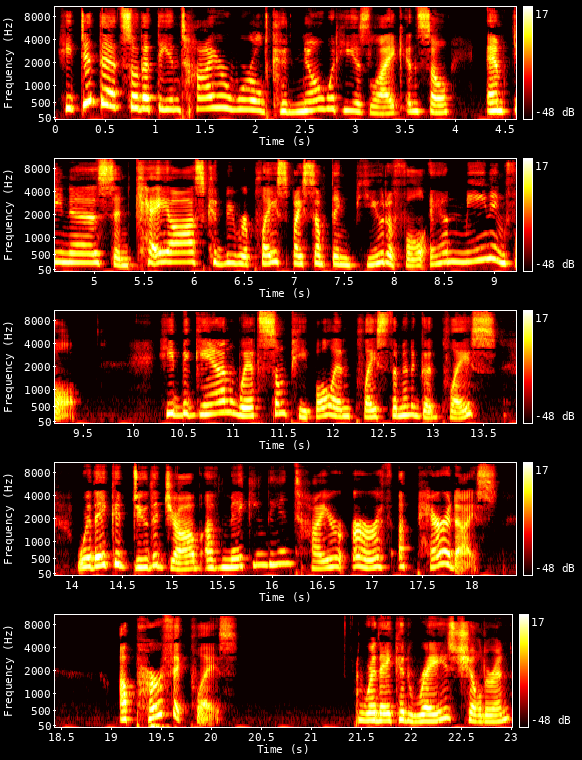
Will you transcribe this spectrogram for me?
He did that so that the entire world could know what he is like, and so emptiness and chaos could be replaced by something beautiful and meaningful. He began with some people and placed them in a good place where they could do the job of making the entire earth a paradise, a perfect place where they could raise children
